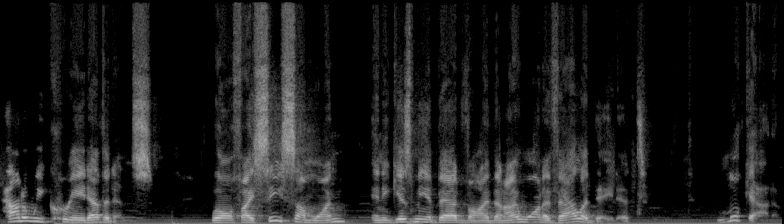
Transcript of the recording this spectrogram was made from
how do we create evidence? Well, if I see someone and he gives me a bad vibe and I want to validate it, look at him,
